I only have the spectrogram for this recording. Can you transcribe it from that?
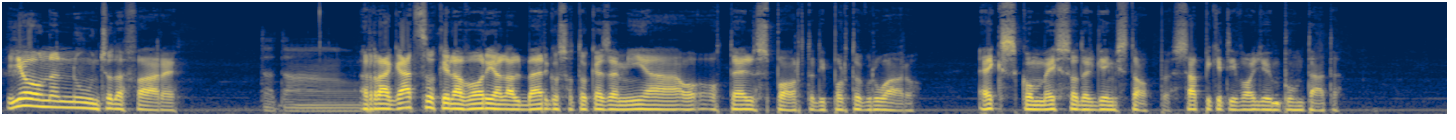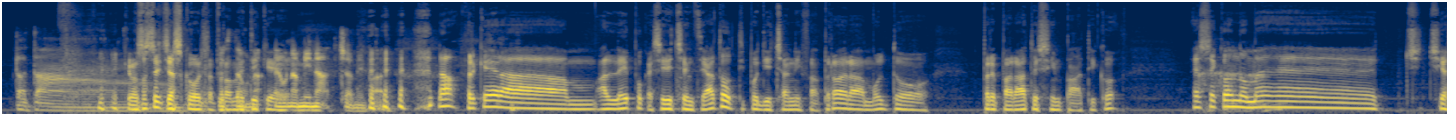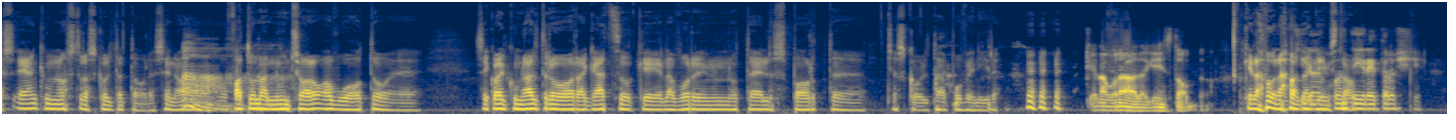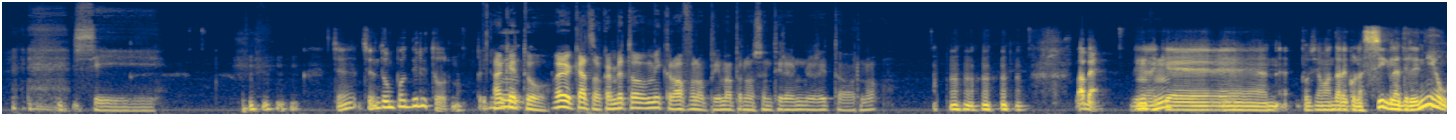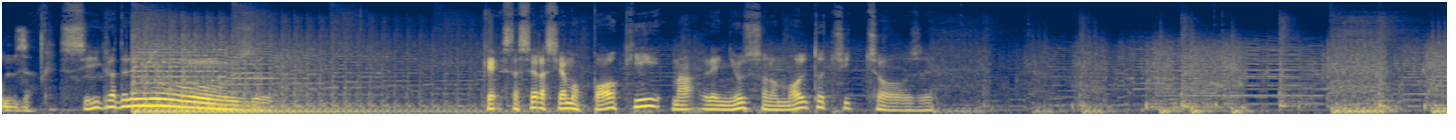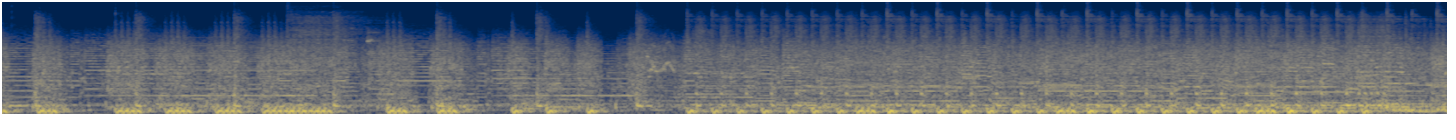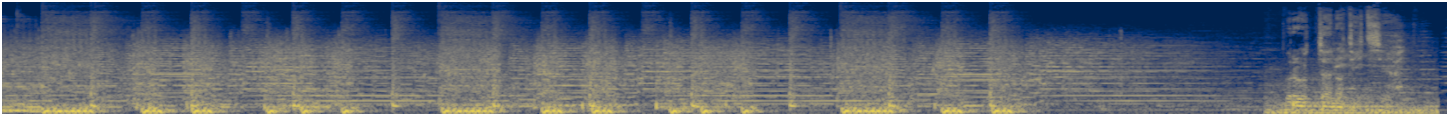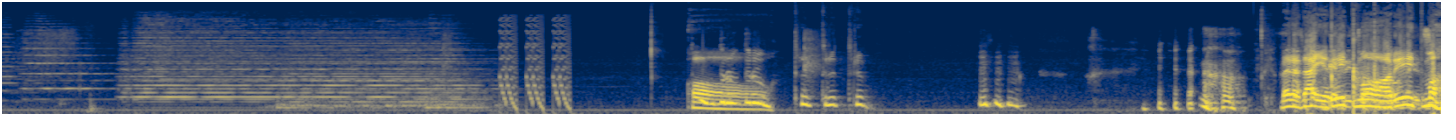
Io ho un annuncio da fare. Ta-da. Ragazzo che lavori all'albergo sotto casa mia, Hotel Sport di Portogruaro. Ex commesso del GameStop. Sappi che ti voglio in puntata. Ta-da. Che non so se ci ascolta, però metti una- che... È una minaccia, mi pare. no, perché era mm, all'epoca, si è licenziato tipo dieci anni fa, però era molto preparato e simpatico. E secondo me ci- ci è anche un nostro ascoltatore. Se no, Ah. ho fatto un annuncio a, a vuoto. E se qualcun altro ragazzo che lavora in un hotel sport eh, ci ascolta, può venire. che lavorava da GameStop. che lavorava da GameStop. i retrosci. Sì, C'è, sento un po' di ritorno. anche tu. Eh, cazzo, ho cambiato il microfono prima per non sentire il ritorno. Vabbè, direi Mhm. che eh, possiamo andare con la sigla delle news. Sigla delle news. Che stasera siamo pochi, ma le news sono molto cicciose. Tru. tru, tru. Bene, dai, ritmo, ritmo.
